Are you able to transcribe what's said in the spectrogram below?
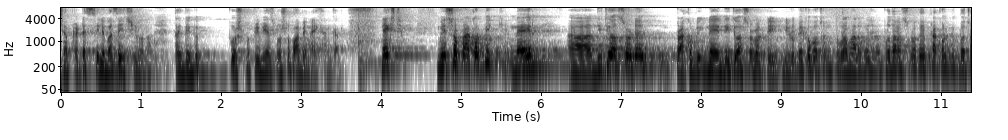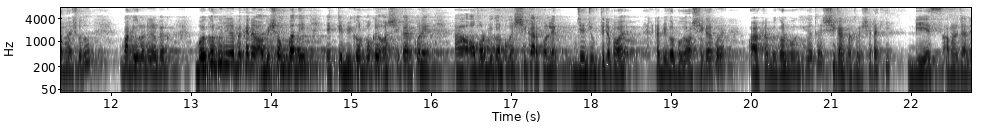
চ্যাপ্টারটা সিলেবাসেই ছিল না। তাই দেখবে প্রশ্ন প্রিভিয়াস প্রশ্ন পাবে না এখানকার। নেক্সট মিশ্র প্রাকল্পিক ন্যায়ের দ্বিতীয় অস্ত্রটা প্রাকল্পিক ন্যায়ের দ্বিতীয় অস্ত্রবাকটি নিরপেক্ষ বচন, তোমরা ভালো করে প্রধান অস্ত্রবাক্যে প্রাকল্পিক বচন হয় শুধু, বাকিগুলো নিরপেক্ষ। বৈকল্পিক নিরপেক্ষের অবিসংবাদী একটি বিকল্পকে অস্বীকার করে অপর বিকল্পকে স্বীকার করলে যে যুক্তিটা পাবে, একটা বিকল্পকে অস্বীকার করে, আর একটা বিকল্পকে কী করতে হবে? স্বীকার করতে হবে সেটা কি? ডিএস আমরা জানি,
